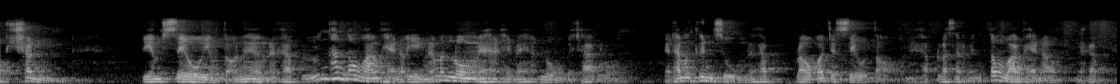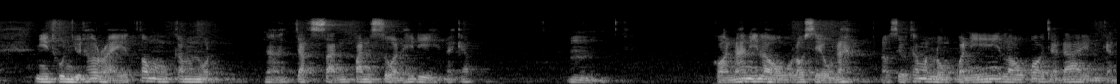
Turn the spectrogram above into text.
option เตรียมเซลล์อย่างต่อเนื่องนะครับท่านต้องวางแผนเอาเองนะมันลงนะฮะเห็นไหมฮะลงกระชากลง แต่ถ้ามันขึ้นสูงนะครับ เราก็จะเซลล์ต่อนะครับ ลักษณะนี้ต้องวางแผนเอานะครับ มีทุนอยู่เท่าไหร่ต้องกำหนดนะจัดสรรปันส่วนให้ดีนะครับ อืม ก่อนหน้านี้เราเราเซลล์นะ เราเซลล์ถ้ามันลงกว่านี้เราก็จะได้เหมือนกัน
